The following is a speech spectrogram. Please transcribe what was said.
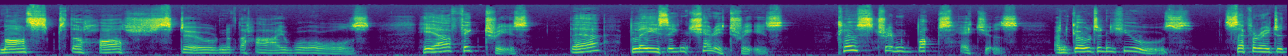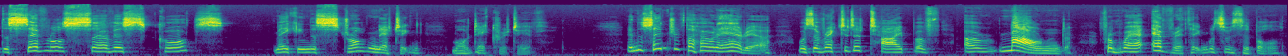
masked the harsh stone of the high walls. Here, fig trees, there, blazing cherry trees. Close trimmed box hedges and golden hues separated the several service courts, making the strong netting more decorative. In the centre of the whole area was erected a type of a mound from where everything was visible.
